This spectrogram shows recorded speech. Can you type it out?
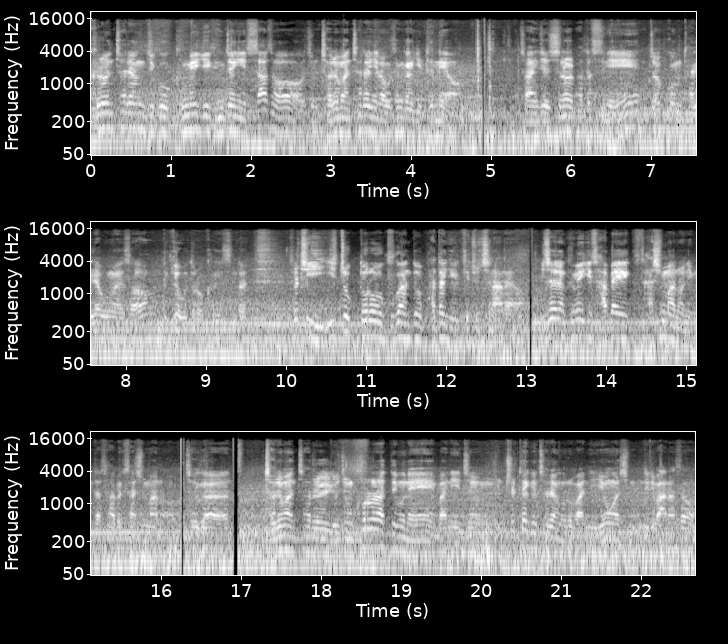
그런 차량지고 금액이 굉장히 싸서 좀 저렴한 차량이라고 생각이 드네요. 자 이제 신호를 받았으니 조금 달려보면서 느껴보도록 하겠습니다 솔직히 이쪽 도로 구간도 바닥이 그렇게 좋진 않아요 이 차량 금액이 440만원입니다 440만원 저희가 저렴한 차를 요즘 코로나 때문에 많이 좀 출퇴근 차량으로 많이 이용하시는 분들이 많아서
